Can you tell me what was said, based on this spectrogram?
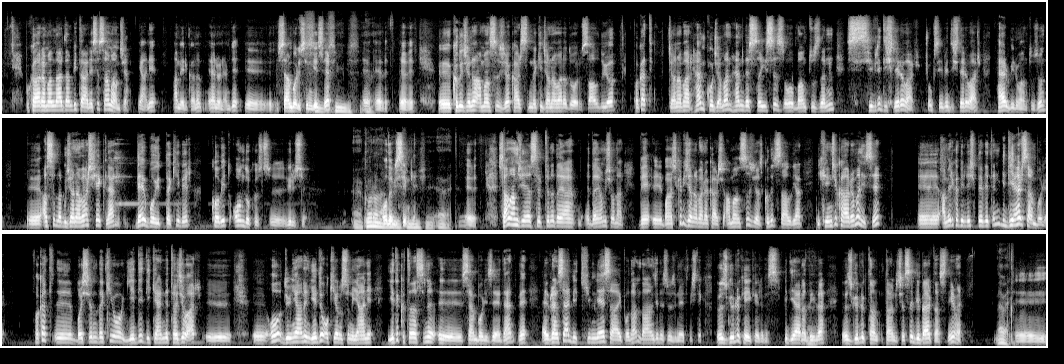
Bu kahramanlardan bir tanesi Sam amca. Yani Amerika'nın en önemli e, sembolü simgesi. Simgesi. Evet, evet. evet. E, kılıcını amansızca karşısındaki canavara doğru sallıyor. Fakat canavar hem kocaman hem de sayısız o vantuzlarının sivri dişleri var. Çok sivri dişleri var her bir vantuzun. E, aslında bu canavar şeklen dev boyuttaki bir Covid-19 e, virüsü. Evet, korona O da bir simge. Şey, evet. Evet. Sam amcaya sırtını daya, dayamış olan ve e, başka bir canavara karşı amansızca kılıç sallayan ikinci kahraman ise e, Amerika Birleşik Devletleri'nin bir diğer sembolü. Fakat e, başındaki o yedi dikenli tacı var. E, e, o dünyanın yedi okyanusunu yani yedi kıtasını e, sembolize eden ve evrensel bir kimliğe sahip olan daha önce de sözünü etmiştik. Özgürlük heykelimiz. Bir diğer adıyla özgürlük tan tanrıçası Libertas değil mi? Evet. Ee,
